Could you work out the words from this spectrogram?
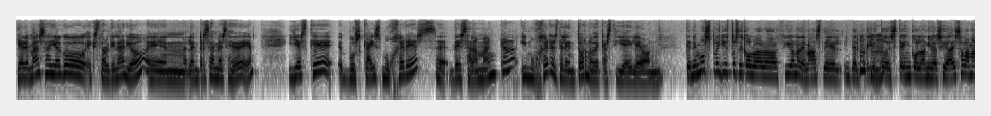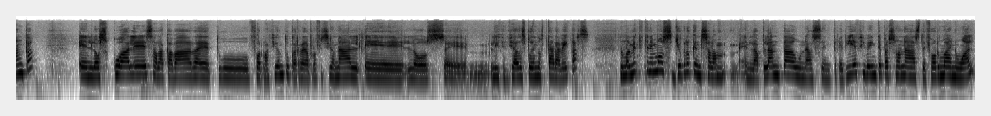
Y además hay algo extraordinario en la empresa MSD y es que buscáis mujeres de Salamanca y mujeres del entorno de Castilla y León. Tenemos proyectos de colaboración, además del, proyecto de STEM con la Universidad de Salamanca, en los cuales al acabar eh, tu formación, tu carrera profesional, eh, los eh, licenciados pueden optar a becas. Normalmente tenemos, yo creo que en, en, la planta, unas entre 10 y 20 personas de forma anual.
